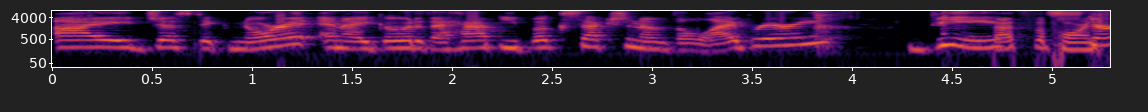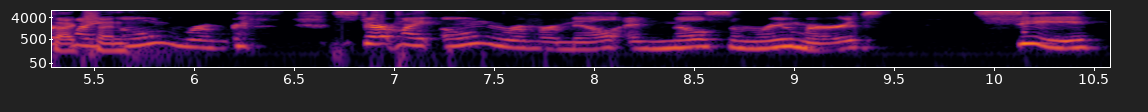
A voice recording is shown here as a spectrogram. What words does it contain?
I just ignore it and I go to the happy book section of the library. B. That's the porn start section. My own rumor, start my own rumor mill and mill some rumors. C.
